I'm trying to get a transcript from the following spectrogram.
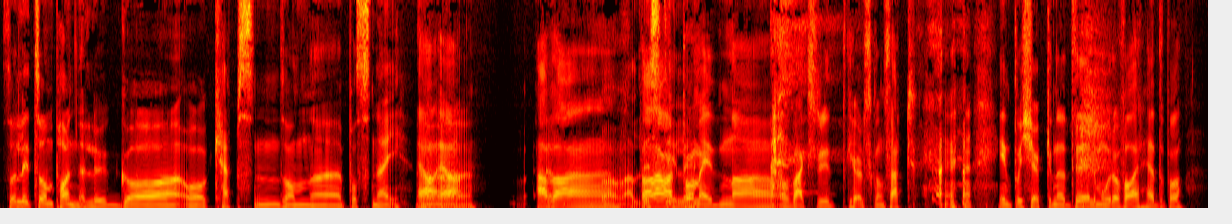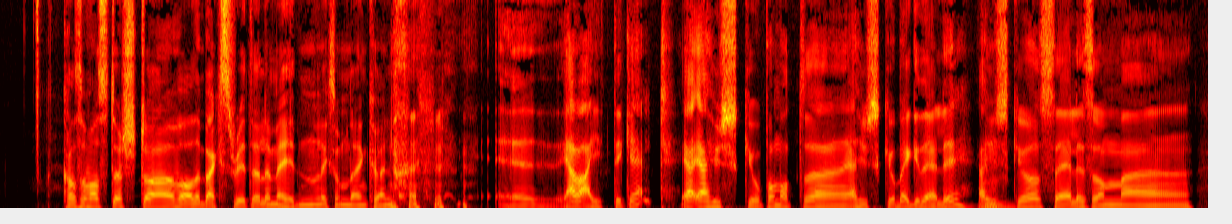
Så litt sånn pannelugg og, og capsen sånn eh, på snei. Ja, ja. Eh, Ja, da, da har jeg vært på Maiden og, Backstreet Girls-konsert. Inn på kjøkkenet til mor og far etterpå. Hva som var størst, da? Var det Backstreet eller Maiden liksom den kvelden? Eh, jeg veit ikke helt. Jeg, jeg husker jo på en måte Jeg husker jo begge deler. Jeg husker jo å se liksom eh,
